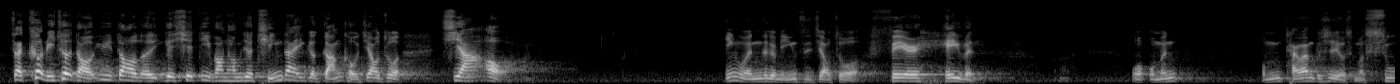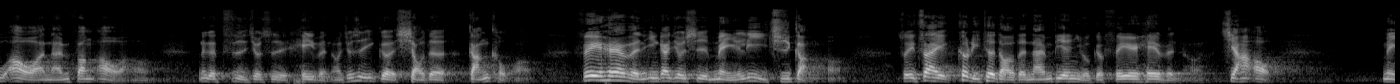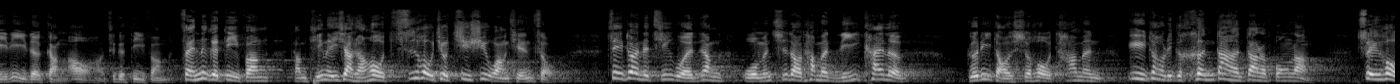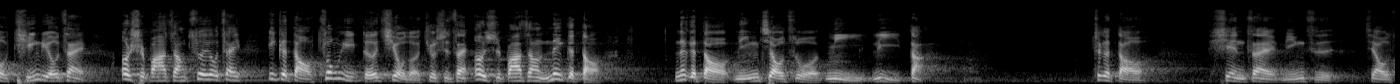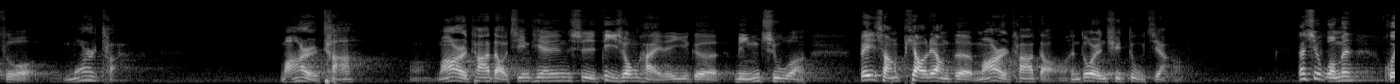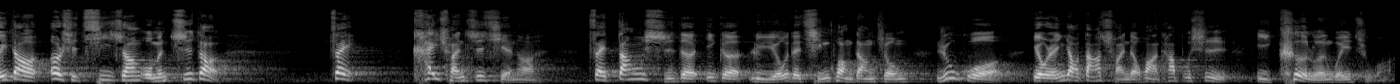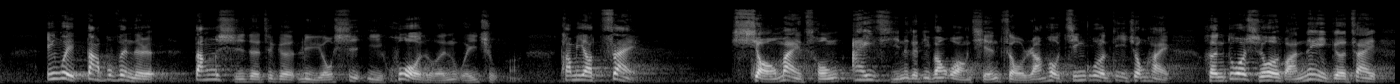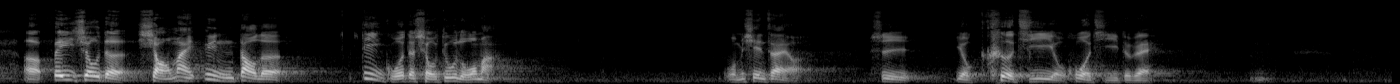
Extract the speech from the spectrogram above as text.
在克里特岛遇到了一些地方，他们就停在一个港口，叫做加奥。英文这个名字叫做 Fair Haven。我我们我们台湾不是有什么苏澳啊、南方澳啊？那个字就是 Haven 啊，就是一个小的港口啊。Fair Haven 应该就是美丽之港啊。所以在克里特岛的南边有个 Fair Haven 啊，加奥。美丽的港澳哈，这个地方，在那个地方，他们停了一下，然后之后就继续往前走。这段的经文让我们知道，他们离开了格里岛的时候，他们遇到了一个很大很大的风浪。最后停留在二十八章，最后在一个岛终于得救了，就是在二十八章那个岛，那个岛名叫做米利大。这个岛现在名字叫做马耳他，马耳他啊，马耳他岛今天是地中海的一个明珠啊，非常漂亮的马耳他岛，很多人去度假啊。但是我们回到二十七章，我们知道，在开船之前啊，在当时的一个旅游的情况当中，如果有人要搭船的话，他不是以客轮为主啊，因为大部分的人当时的这个旅游是以货轮为主啊，他们要载小麦从埃及那个地方往前走，然后经过了地中海，很多时候把那个在。呃，非洲的小麦运到了帝国的首都罗马。我们现在啊，是有客机有货机，对不对？嗯，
